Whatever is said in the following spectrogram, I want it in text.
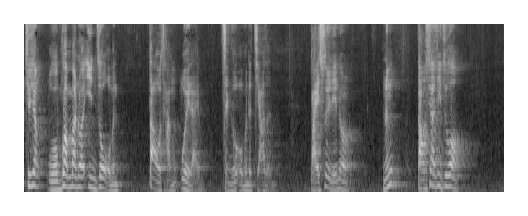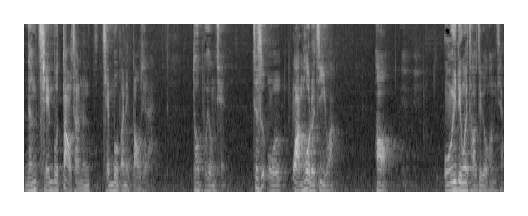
就像我慢慢的运作我们。”道场未来，整个我们的家人，百岁年哦，能倒下去之后，能全部道场能全部把你包起来，都不用钱，这是我往后的计划，哦，我一定会朝这个方向。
